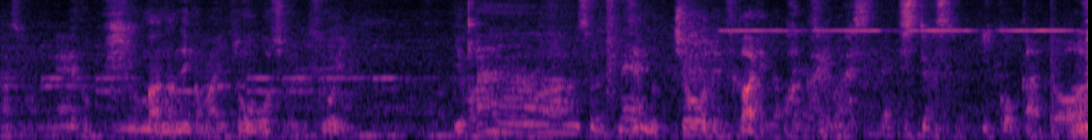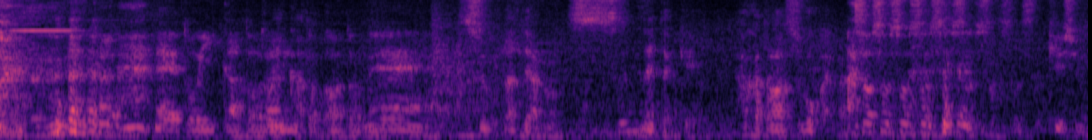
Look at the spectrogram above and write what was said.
ますもんね、でもまあ何年か前に統合してすごい良かったそうですね。全部地方で使われへんかったわかります知ってますイコカと。うん。えっとイカとかとね。すだってあの何やったっけ？博多はすごかった。あそうそうそうそうそうそうそうそう。九州の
